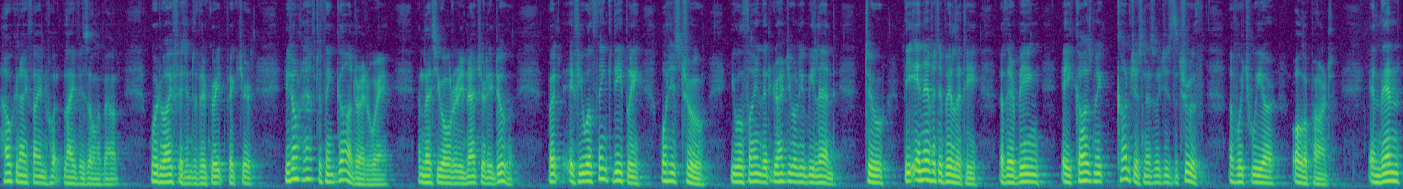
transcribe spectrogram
How can I find what life is all about? Where do I fit into the great picture? You don't have to think God right away, unless you already naturally do. But if you will think deeply what is true, you will find that gradually be led to the inevitability of there being a cosmic consciousness, which is the truth, of which we are all apart. And then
